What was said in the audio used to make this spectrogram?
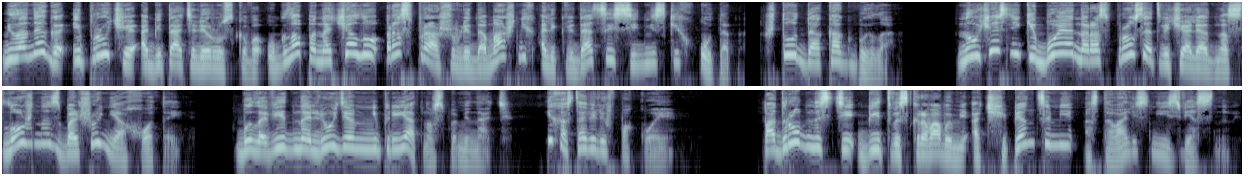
Миланега и прочие обитатели русского угла поначалу расспрашивали домашних о ликвидации сиднейских уток, что да как было. Но участники боя на расспросы отвечали односложно, с большой неохотой. Было видно, людям неприятно вспоминать. Их оставили в покое. Подробности битвы с кровавыми отщепенцами оставались неизвестными.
